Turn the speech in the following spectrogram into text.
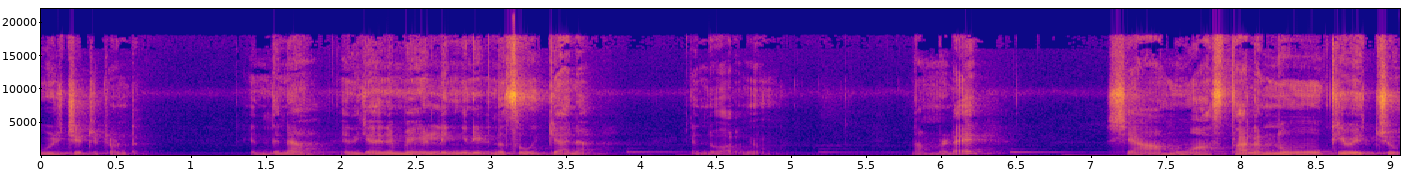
കുഴിച്ചിട്ടിട്ടുണ്ട്. എന്തിനാ എനിക്കതിന്റെ മേളിൽ ഇങ്ങനെ ഇരുന്ന് സൂഹിക്കാനാ? എന്ന് പറഞ്ഞു. നമ്മുടെ ശ്യാമു ആ സ്ഥലം നോക്കി വെച്ചു.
